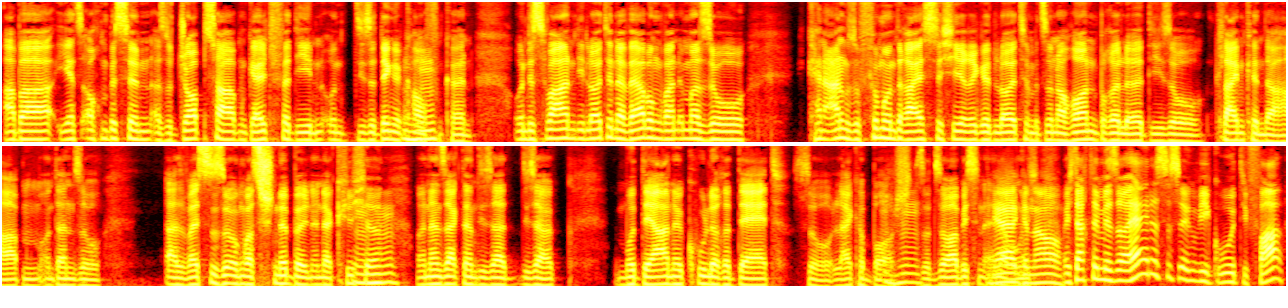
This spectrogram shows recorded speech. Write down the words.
aber jetzt auch ein bisschen, also Jobs haben, Geld verdienen und diese Dinge kaufen können. Und es waren, die Leute in der Werbung waren immer so, keine Ahnung, so 35-jährige Leute mit so einer Hornbrille, die so Kleinkinder haben und dann so, also weißt du, so irgendwas schnibbeln in der Küche Mhm. und dann sagt dann dieser, dieser moderne, coolere Dad, so like a Bosch. Mhm. So, so habe ich es in Ja, Erinnerung. genau. Ich, ich dachte mir so, hey, das ist irgendwie gut. Die Farben,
